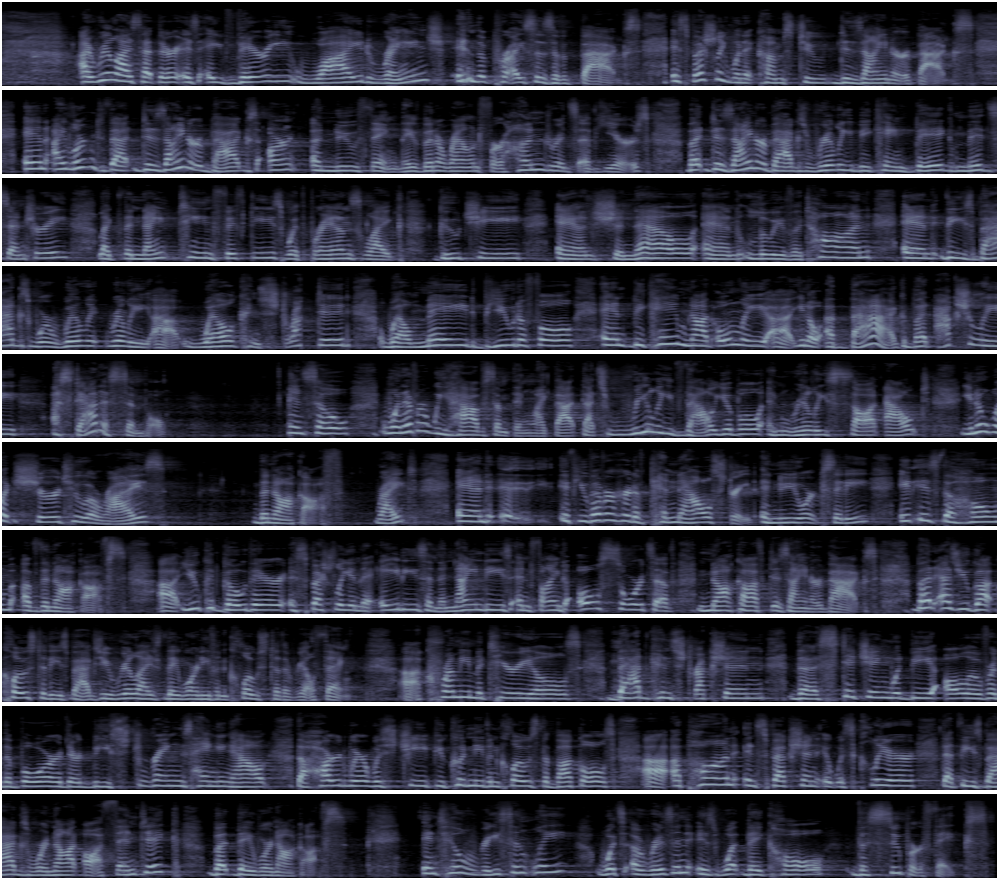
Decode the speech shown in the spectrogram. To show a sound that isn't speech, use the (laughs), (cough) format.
I realized that there is a very wide range in the prices of bags, especially when it comes to designer bags. And I learned that designer bags aren't a new thing. They've been around for hundreds of years. But designer bags really became big mid century, like the 1950s, with brands like Gucci and Chanel and Louis Vuitton. And these bags were really, really uh, well constructed, well made, beautiful, and became not only, uh, you know, a bag, but actually a status symbol. And so, whenever we have something like that that's really valuable and really sought out, you know what's sure to arise? The knockoff right? And if you've ever heard of Canal Street in New York City, it is the home of the knockoffs. Uh, you could go there, especially in the 80s and the 90s, and find all sorts of knockoff designer bags. But as you got close to these bags, you realized they weren't even close to the real thing uh, crummy materials, bad construction. The stitching would be all over the board. There'd be strings hanging out. The hardware was cheap. You couldn't even close the buckles. Uh, upon inspection, it was clear that these bags were not authentic, but they were knockoffs. Until recently, what's arisen is what they call the super fakes.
